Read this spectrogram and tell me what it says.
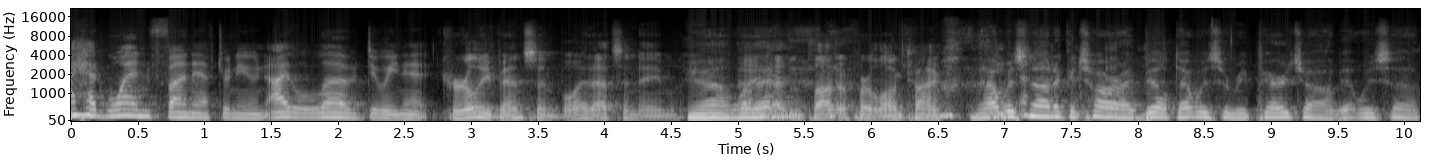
I had one fun afternoon. I loved doing it. Curly Benson, boy, that's a name Yeah, well, I that- hadn't thought of for a long time. That was not a guitar I built. That was a repair job. It was uh,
